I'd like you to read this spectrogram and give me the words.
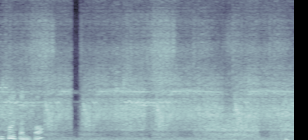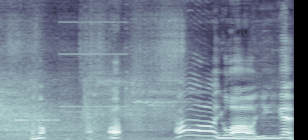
그거였다니까? 마지막. 아, 아, 아 이거 봐. 이, 이게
